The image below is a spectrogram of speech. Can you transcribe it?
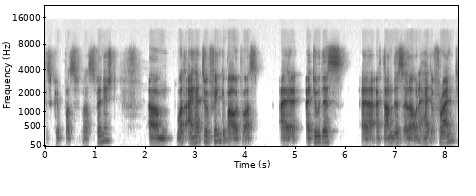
the script was was finished. Um, what I had to think about was I I do this. Uh, I've done this alone. I had a friend,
